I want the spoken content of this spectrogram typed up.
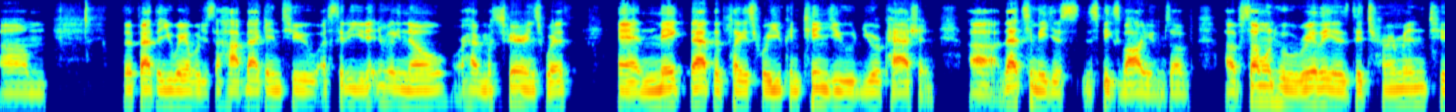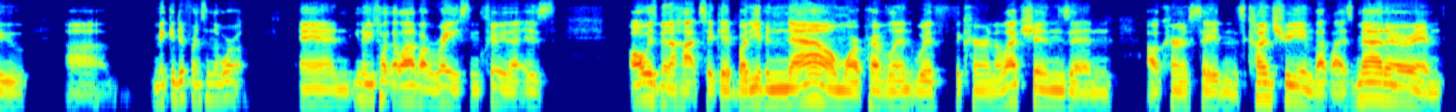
Um, the fact that you were able just to hop back into a city you didn't really know or have much experience with and make that the place where you continued your passion. Uh, that to me just speaks volumes of of someone who really is determined to uh, make a difference in the world. And you know, you talked a lot about race, and clearly that is always been a hot ticket, but even now more prevalent with the current elections and our current state in this country and Black Lives Matter. And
